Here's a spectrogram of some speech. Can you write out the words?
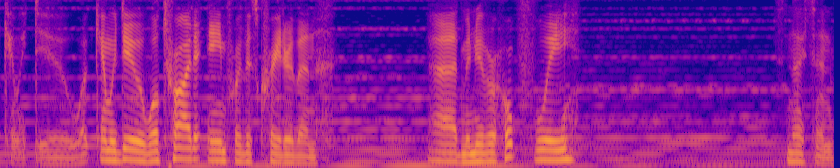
What can we do? What can we do? We'll try to aim for this crater then. Add maneuver. Hopefully, it's nice and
